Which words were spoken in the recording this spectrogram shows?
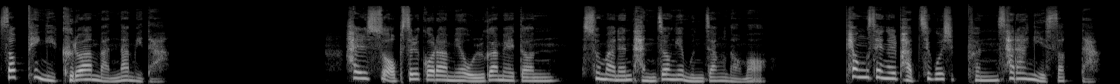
서핑이 그러한 만남이다. 할 수 없을 거라며 올가매던 수많은 단정의 문장 넘어 평생을 바치고 싶은 사랑이 있었다.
